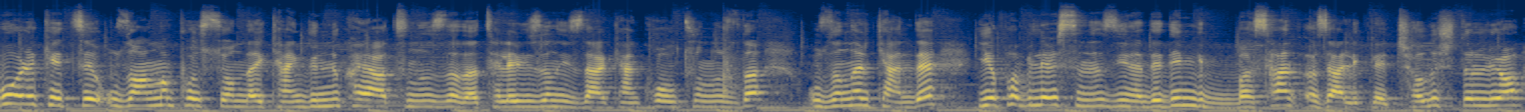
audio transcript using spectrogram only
bu hareketi uzanma pozisyondayken, günlük hayatınızda da televizyon izlerken, koltuğunuzda uzanırken de yapabilirsiniz. Yine dediğim gibi basen özellikle çalıştırılıyor.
